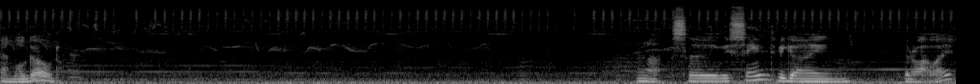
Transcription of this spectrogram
And more gold. Right, so we seem to be going the right way.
